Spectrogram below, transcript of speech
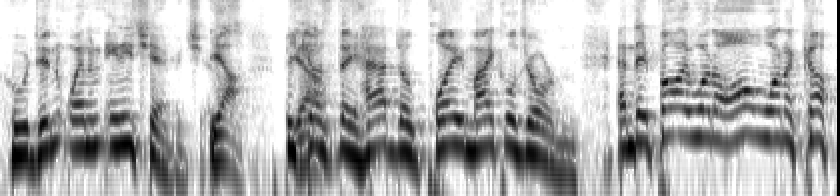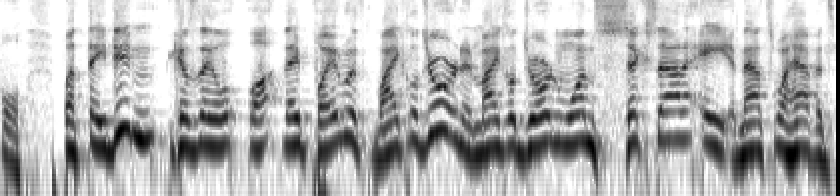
who didn't win any championships. Yeah, because yeah. they had to play Michael Jordan, and they probably would have all won a couple, but they didn't because they they played with Michael Jordan, and Michael Jordan won six out of eight, and that's what happens.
